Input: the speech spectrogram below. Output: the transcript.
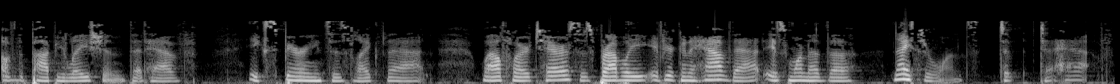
of the population that have experiences like that. Wildflower Terrace is probably, if you're going to have that, is one of the nicer ones to, to have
